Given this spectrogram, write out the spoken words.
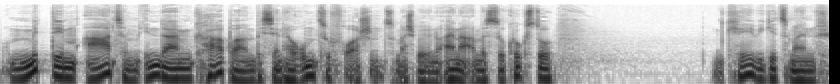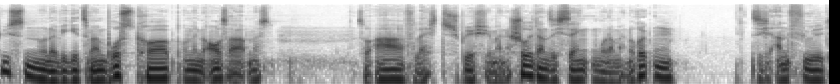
um mit dem Atem in deinem Körper ein bisschen herumzuforschen. Zum Beispiel, wenn du einatmest, so guckst du, okay, wie geht's meinen Füßen oder wie geht's meinem Brustkorb? Und wenn du ausatmest, so, ah, vielleicht spüre ich, wie meine Schultern sich senken oder mein Rücken sich anfühlt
